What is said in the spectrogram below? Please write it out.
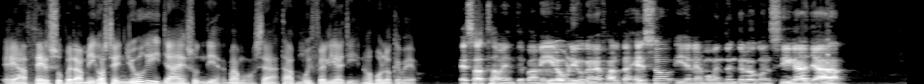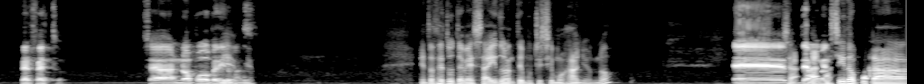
eh, hacer super amigos en Yugi y ya es un 10, vamos. O sea, estás muy feliz allí, ¿no? Por lo que veo. Exactamente. Para mí lo único que me falta es eso, y en el momento en que lo consiga, ya perfecto. O sea, no puedo pedir Bien, más. bien. Entonces tú te ves ahí durante muchísimos años, ¿no? Eh, O sea, de ha, momento, ha sido para,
